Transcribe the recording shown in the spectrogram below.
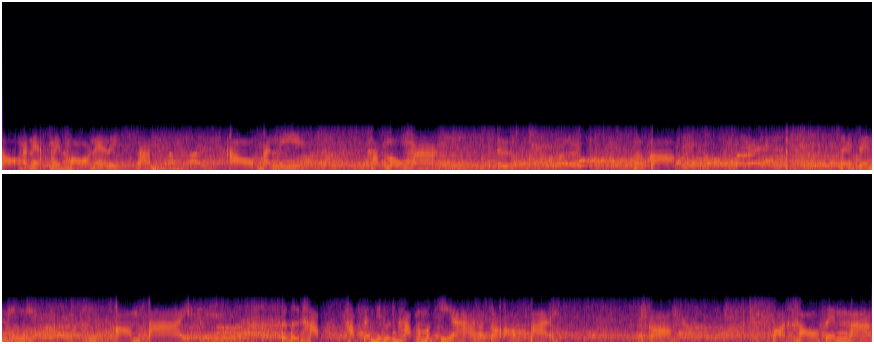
สองอันเนี้ย ไม่พอแน่เลยสั้นเอาอันนี้ทับลงมา เออ แล้วก็ ใช้เส้นนี้ อ้อมใต้ก็คือทับทับเส้นที่เพิ่งทับมาเมื่อกี้อะค่ะแล้วก็อ้อมใต้ก็สอดเข้าเส้นล่าง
